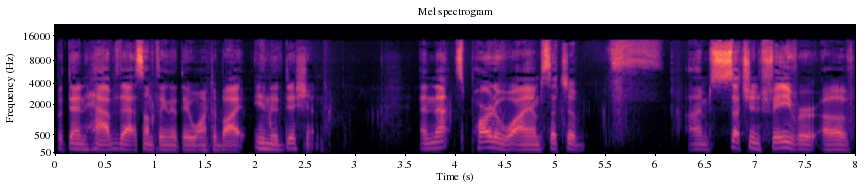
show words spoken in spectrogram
but then have that something that they want to buy in addition. And that's part of why I'm such a I'm such in favor of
